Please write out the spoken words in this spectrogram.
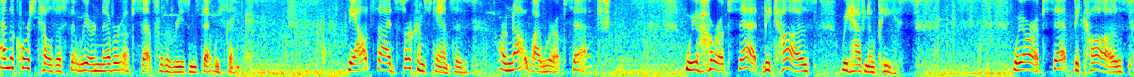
And the Course tells us that we are never upset for the reasons that we think. The outside circumstances are not why we're upset. We are upset because we have no peace. We are upset because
